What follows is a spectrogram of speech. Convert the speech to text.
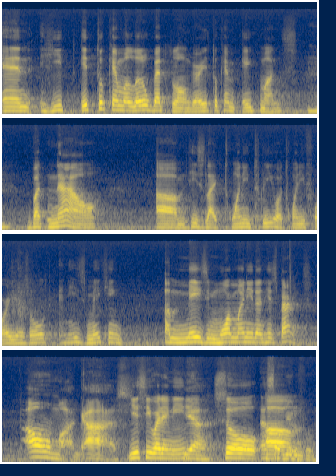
And he, it took him a little bit longer. It took him eight months. Mm-hmm. But now um, he's like 23 or 24 years old, and he's making amazing, more money than his parents. Oh my gosh. You see what I mean? Yeah. So That's so um, beautiful.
